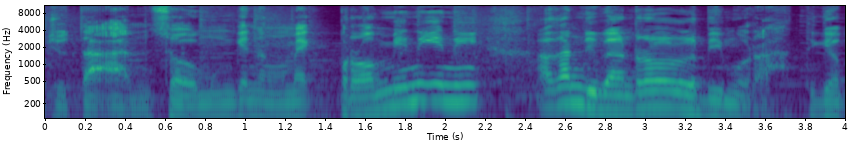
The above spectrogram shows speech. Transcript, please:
jutaan. So mungkin yang Mac Pro Mini ini akan dibanderol lebih murah, 30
